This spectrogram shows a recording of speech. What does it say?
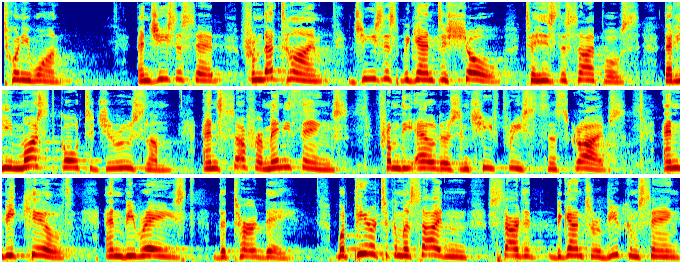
21. And Jesus said, From that time, Jesus began to show to his disciples that he must go to Jerusalem and suffer many things from the elders and chief priests and scribes, and be killed and be raised the third day. But Peter took him aside and started, began to rebuke him, saying,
